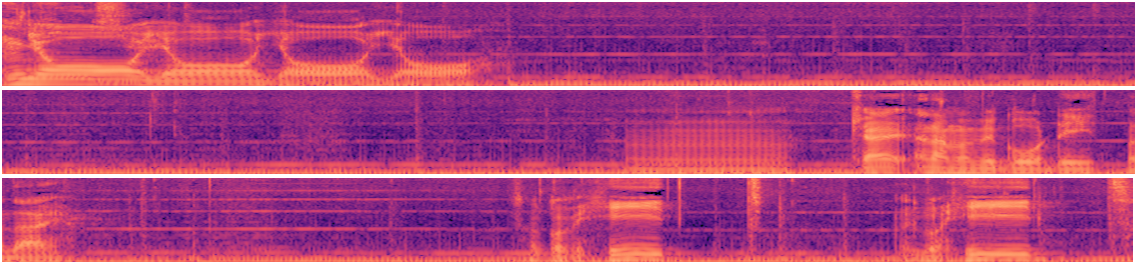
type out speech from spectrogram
Ja, ja, ja, ja. Mm, Okej, okay. men vi går dit med dig. Sen går vi hit. Vi går hit.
